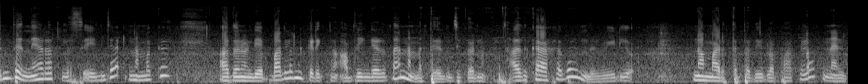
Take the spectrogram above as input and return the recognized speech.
எந்த நேரத்தில் செஞ்சால் நமக்கு அதனுடைய பலன் கிடைக்கும் அப்படிங்கிறது தான் நம்ம தெரிஞ்சுக்கணும். அதுக்காக தான் இந்த வீடியோ. நம்ம அடுத்த பதிவில் பார்க்கலாம். நன்றி.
